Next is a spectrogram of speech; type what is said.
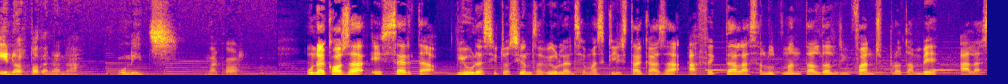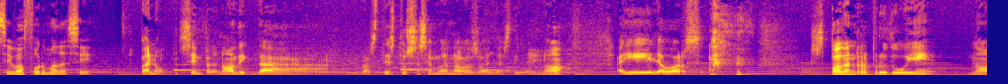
i no es poden anar units, d'acord? Una cosa és certa, viure situacions de violència masclista a casa afecta la salut mental dels infants, però també a la seva forma de ser. Bueno, sempre, no? Dic, de... dels testos s'assemblen a les olles, diuen, no? I llavors es poden reproduir no?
